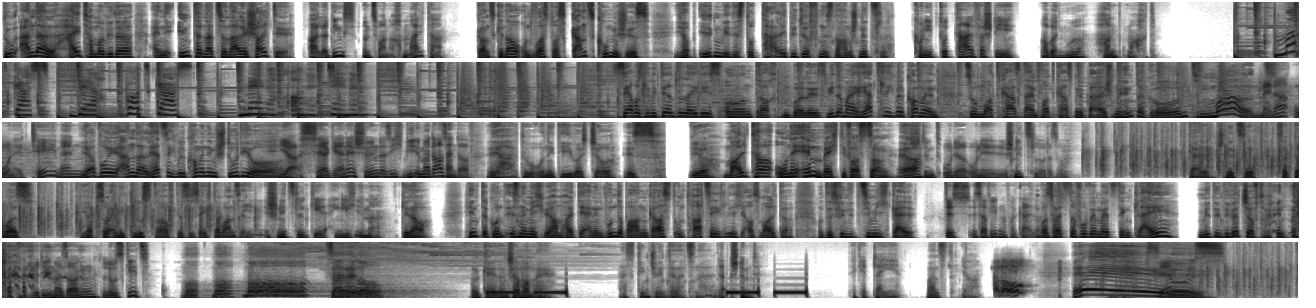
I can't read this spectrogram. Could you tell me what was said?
Du Andal, heute haben wir wieder eine internationale Schalte. Allerdings, und zwar nach Malta. Ganz genau. Und weißt was ganz komisch ist? Ich habe irgendwie das totale Bedürfnis nach einem Schnitzel. Kann ich total verstehen, aber nur handgemacht. Modcast, der Podcast. Männer ohne Themen. Servus, liebe Dirndl-Ladies und Trachtenbullis. Wieder mal herzlich willkommen zum Modcast, einem Podcast mit bayerischem Hintergrund. Mod! Männer ohne Themen. Jawohl, Andal, herzlich willkommen im Studio. Ja, sehr gerne. Schön, dass ich wie immer da sein darf. Ja, du, ohne die, weißt schon, ist wie Malta ohne M, möchte ich fast sagen. Ja? Stimmt, oder ohne Schnitzel oder so. Geil, Schnitzel. Sagt er was? Ich habe so eine Lust drauf, das ist echt der Wahnsinn. Schnitzel geht eigentlich immer. Genau. Hintergrund ist nämlich, wir haben heute einen wunderbaren Gast und tatsächlich aus Malta. Und das finde ich ziemlich geil. Das ist auf jeden Fall geil. Was hältst du davon, wenn wir jetzt den gleich mit in die Wirtschaft holen? Würde ich mal sagen, los geht's. Mo, mo, mo, Zarego. Okay, dann schauen wir mal. Das klingt schon international. Ja, stimmt. Der geht gleich. Meinst Ja. Hallo? Hey! Servus.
